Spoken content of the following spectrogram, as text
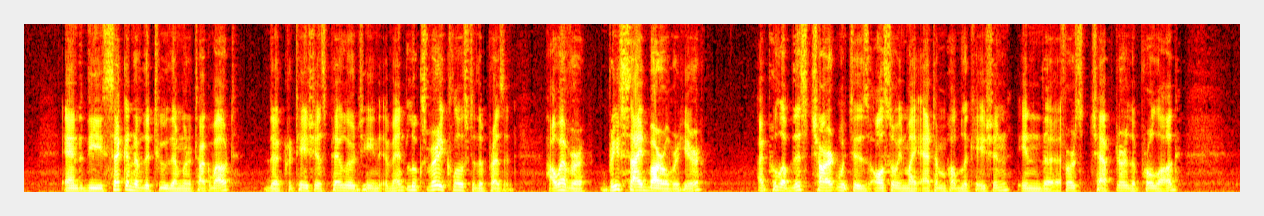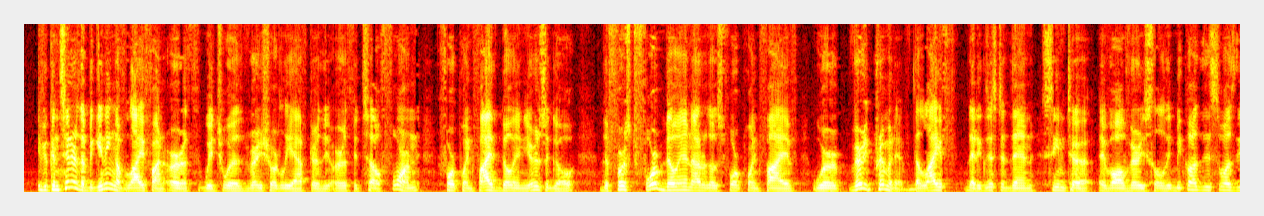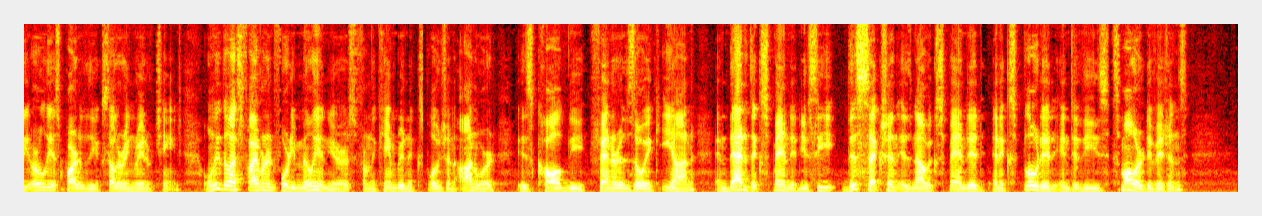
And the second of the two that I'm going to talk about, the Cretaceous-Paleogene event, looks very close to the present. However, brief sidebar over here, I pull up this chart, which is also in my Atom publication in the first chapter, the prologue. If you consider the beginning of life on Earth, which was very shortly after the Earth itself formed, 4.5 billion years ago, the first 4 billion out of those 4.5 were very primitive. The life that existed then seemed to evolve very slowly because this was the earliest part of the accelerating rate of change. Only the last 540 million years from the Cambrian explosion onward is called the Phanerozoic Eon, and that is expanded. You see, this section is now expanded and exploded into these smaller divisions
